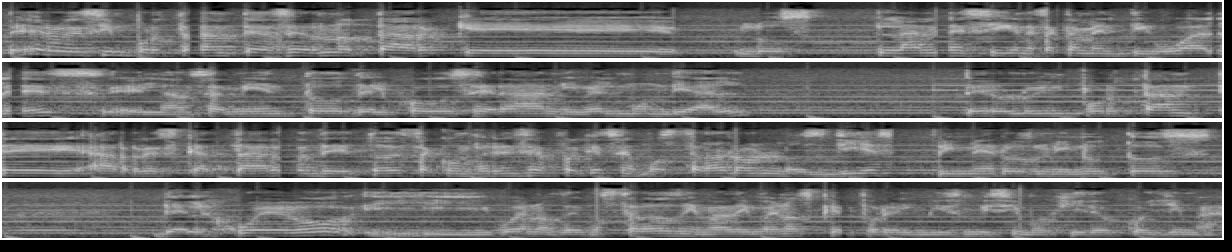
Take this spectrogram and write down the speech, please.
pero es importante hacer notar que los planes siguen exactamente iguales. El lanzamiento del juego será a nivel mundial pero lo importante a rescatar de toda esta conferencia fue que se mostraron los 10 primeros minutos del juego y bueno, demostrados ni más ni menos que por el mismísimo Hideo Kojima.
